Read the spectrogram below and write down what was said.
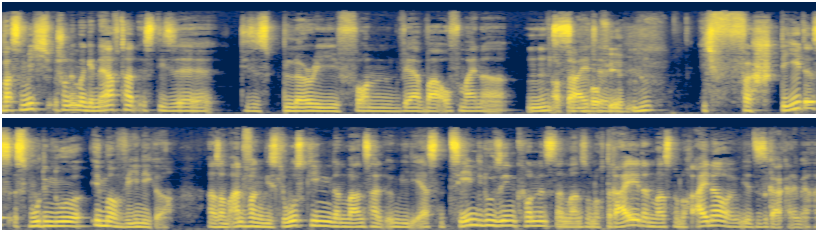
was mich schon immer genervt hat, ist diese, dieses Blurry von wer war auf meiner Mhm, auf Seite. Profil. Mhm. Ich verstehe das, es wurde nur immer weniger. Also am Anfang, wie es losging, dann waren es halt irgendwie die ersten zehn, die du sehen konntest, dann waren es nur noch drei, dann war es nur noch einer und jetzt ist es gar keine mehr.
